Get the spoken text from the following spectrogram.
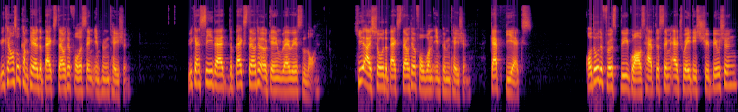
We can also compare the back delta for the same implementation. We can see that the back delta again varies a lot. Here I show the back delta for one implementation, GAPBS. Although the first three graphs have the same edge weight distribution,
